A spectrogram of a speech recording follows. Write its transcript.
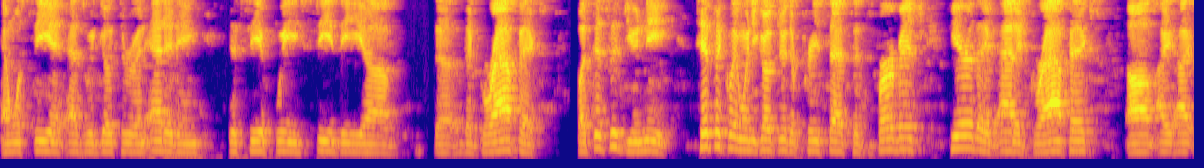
and we'll see it as we go through in editing to see if we see the, uh, the, the graphics. But this is unique. Typically, when you go through the presets, it's verbiage. Here, they've added graphics. Um, I, I,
